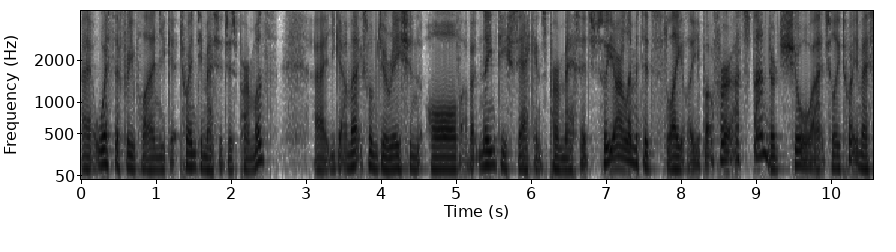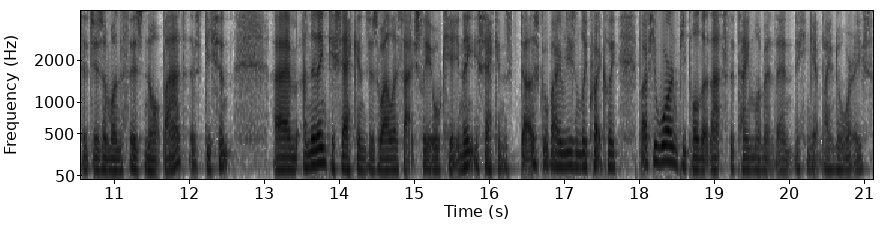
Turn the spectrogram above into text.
Uh, with the free plan, you get 20 messages per month. Uh, you get a maximum duration of about 90 seconds per message, so you are limited slightly, but for a standard show, actually, 20 messages a month is not bad. It's decent. Um, and the 90 seconds as well is actually okay. 90 seconds does go by reasonably quickly, but if you warn people that that's the time limit, then they can get by no worries.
